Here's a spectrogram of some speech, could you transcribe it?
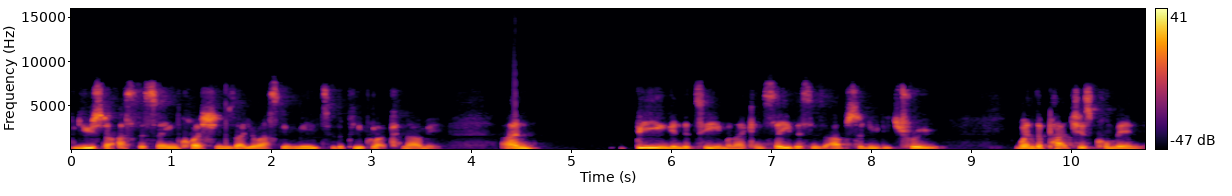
used to ask the same questions that you're asking me to the people at Konami, and being in the team, and I can say this is absolutely true. When the patches come in,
